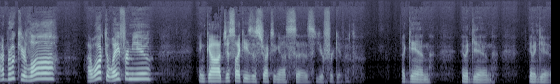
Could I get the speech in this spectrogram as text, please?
I broke your law. I walked away from you. And God, just like He's instructing us, says, You're forgiven. Again and again and again.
